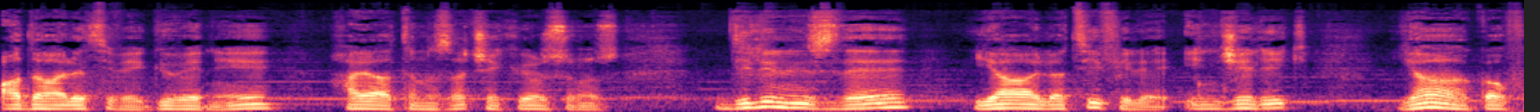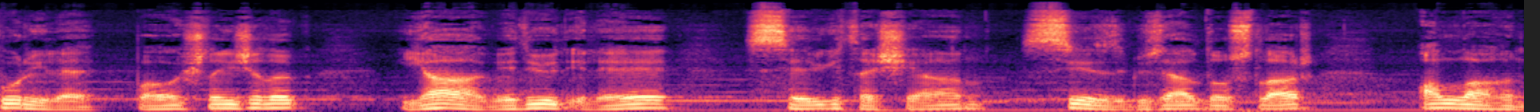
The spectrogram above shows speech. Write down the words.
adaleti ve güveni hayatınıza çekiyorsunuz. Dilinizde Ya Latif ile incelik, Ya Gafur ile bağışlayıcılık, Ya Vedüd ile sevgi taşıyan siz güzel dostlar Allah'ın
